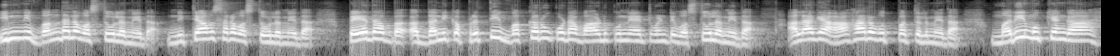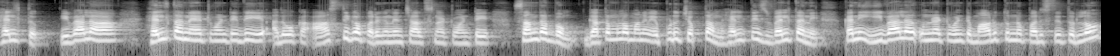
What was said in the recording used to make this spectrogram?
ఇన్ని వందల వస్తువుల మీద నిత్యావసర వస్తువుల మీద పేద బ- ధనిక ప్రతి ఒక్కరూ కూడా వాడుకునేటువంటి వస్తువుల మీద అలాగే ఆహార ఉత్పత్తుల మీద. మరీ ముఖ్యంగా హెల్త్. ఇవాళ హెల్త్ అనేటువంటిది అది ఒక ఆస్తిగా పరిగణించాల్సినటువంటి సందర్భం. గతంలో మనం ఎప్పుడు చెప్తాం హెల్త్ ఈజ్ వెల్త్ అని. కానీ ఈవేళ ఉన్నటువంటి మారుతున్న పరిస్థితుల్లో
